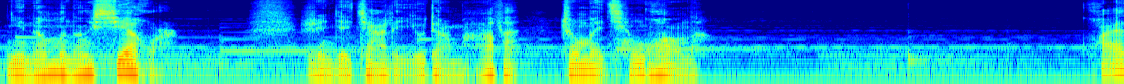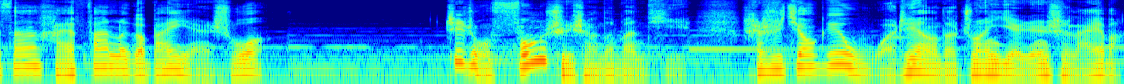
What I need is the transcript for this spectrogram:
你能不能歇会儿？”人家家里有点麻烦，正问情况呢。快三海翻了个白眼说：“这种风水上的问题，还是交给我这样的专业人士来吧。”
